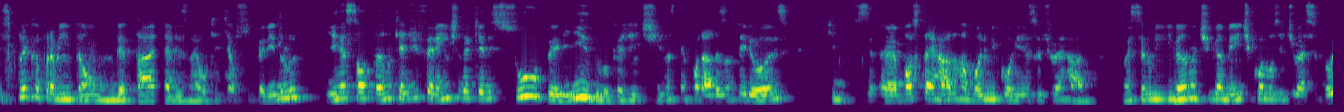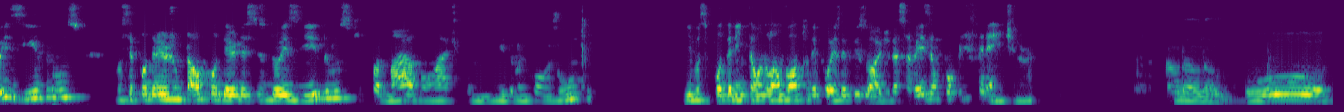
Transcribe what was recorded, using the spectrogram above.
Explica para mim, então, em detalhes, né, o que é o super ídolo e ressaltando que é diferente daquele super ídolo que a gente tinha nas temporadas anteriores, que é, posso estar errado, o Rabone me corrija se eu estiver errado. Mas, se eu não me engano, antigamente, quando você tivesse dois ídolos, você poderia juntar o poder desses dois ídolos que formavam lá, tipo, um ídolo em conjunto, e você poderia, então, anular um voto depois do episódio. Dessa vez é um pouco diferente, né? Não, não, não. O,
